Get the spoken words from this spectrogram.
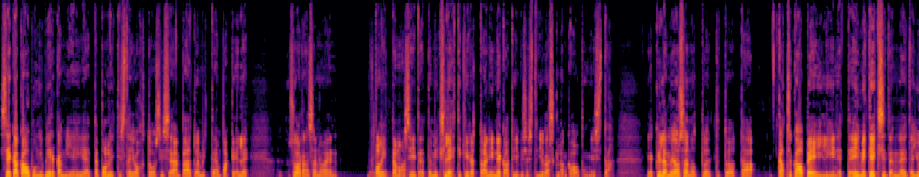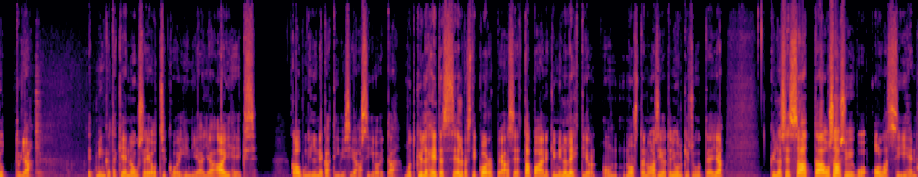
sekä kaupungin virkamiehiä että poliittista johtoa sisään päätoimittajan pakeille suoraan sanoen valittamaan siitä, että miksi lehti kirjoittaa niin negatiivisesti Jyväskylän kaupungista. Ja kyllä me on sanottu, että tuota, katsokaa peiliin, että ei me keksitä näitä juttuja, että minkä takia nousee otsikoihin ja, ja aiheiksi kaupungille negatiivisia asioita. Mutta kyllä heitä selvästi korpeaa se tapa ainakin, millä lehti on, on nostanut asioita julkisuuteen ja kyllä se saattaa osasyy olla siihen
